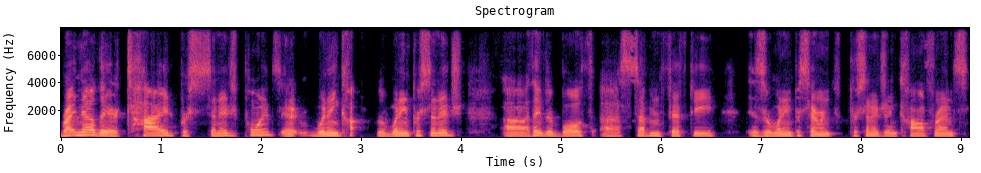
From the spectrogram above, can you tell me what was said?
right now they are tied percentage points, winning the winning percentage. Uh, I think they're both uh, 750 is their winning percentage percentage in conference.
